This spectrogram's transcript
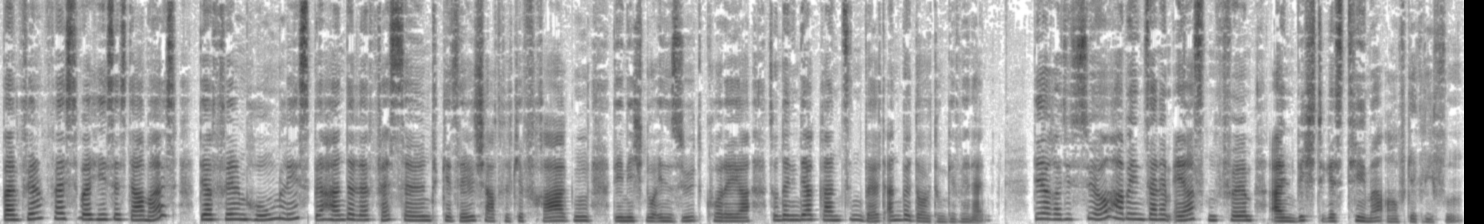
Beim Filmfestival hieß es damals, der Film Homeless behandele fesselnd gesellschaftliche Fragen, die nicht nur in Südkorea, sondern in der ganzen Welt an Bedeutung gewinnen. Der Regisseur habe in seinem ersten Film ein wichtiges Thema aufgegriffen.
